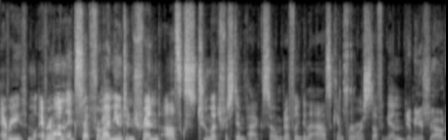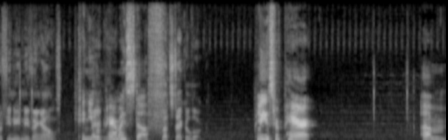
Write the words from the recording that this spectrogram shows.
Every everyone except for my mutant friend asks too much for Stimpaks, so I'm definitely gonna ask him for more stuff again. Give me a shout if you need anything else. Can you Maybe. repair my stuff? Let's take a look. Please repair um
